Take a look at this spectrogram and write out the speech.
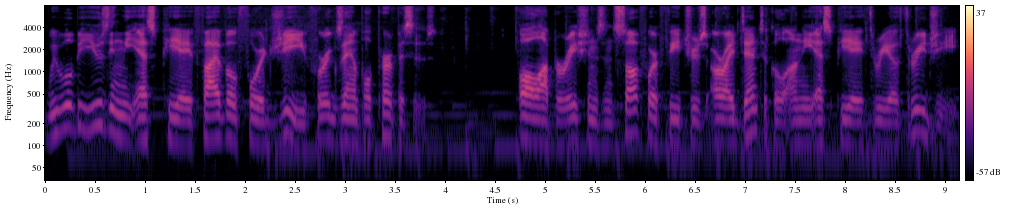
We will be using the SPA504G for example purposes. All operations and software features are identical on the SPA303G,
